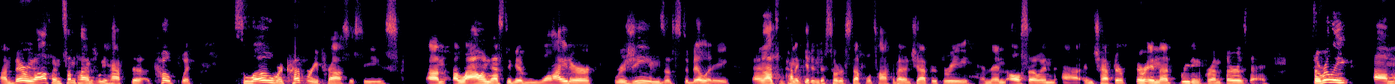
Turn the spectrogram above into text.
um, very often, sometimes we have to cope with slow recovery processes, um, allowing us to give wider regimes of stability. And that's kind of get into sort of stuff we'll talk about in chapter three, and then also in uh, in chapter or in the reading for on Thursday. So really, um,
